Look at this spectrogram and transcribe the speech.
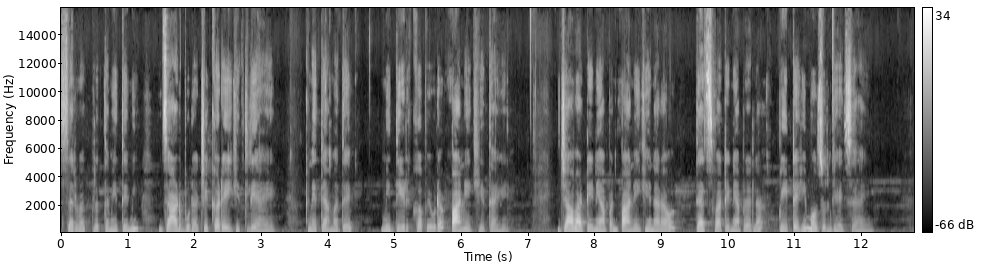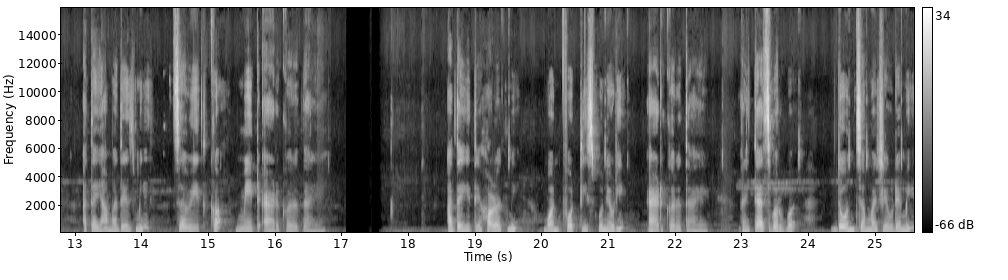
सर्वात प्रथम इथे मी जाड बुडाची कढई घेतली आहे आणि त्यामध्ये मी दीड कप एवढं पाणी घेत आहे. ज्या वाटीने आपण पाणी घेणार आहोत त्याच वाटीने आपल्याला पीठही मोजून घ्यायचं आहे. आता यामध्येच मी चवी इतकं मीठ ॲड करत आहे. आता इथे हळद मी वन फोर टीस्पून एवढी ॲड करत आहे आणि त्याचबरोबर दोन चम्मच एवढे मी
